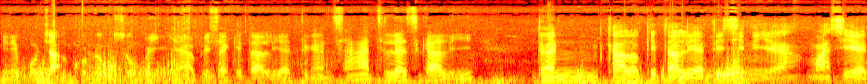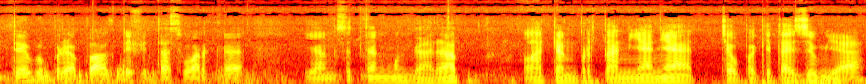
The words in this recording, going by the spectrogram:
Ini puncak Gunung Sumbingnya bisa kita lihat dengan sangat jelas sekali. Dan kalau kita lihat di sini ya masih ada beberapa aktivitas warga yang sedang menggarap ladang pertaniannya. Coba kita zoom ya.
